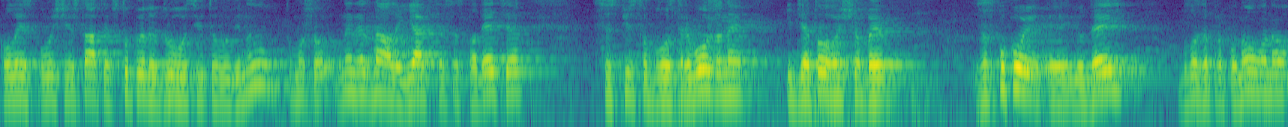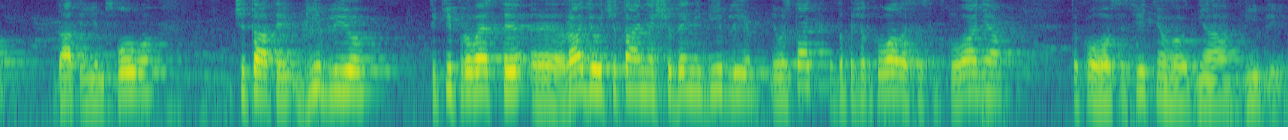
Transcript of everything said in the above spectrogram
коли Сполучені Штати вступили в Другу світову війну, тому що вони не знали, як це все складеться, суспільство було стривожене, і для того, щоб заспокоїти людей, було запропоновано дати їм слово, читати Біблію, такі провести е, радіочитання щоденні Біблії. І ось так започаткувалося святкування такого всесвітнього дня Біблії.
